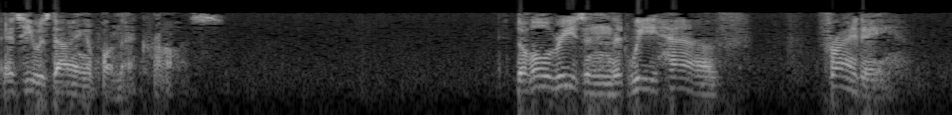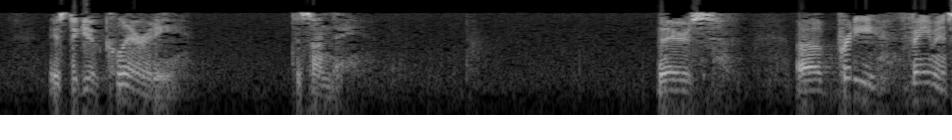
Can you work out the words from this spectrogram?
as he was dying upon that cross. The whole reason that we have Friday is to give clarity to Sunday. There's a pretty famous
